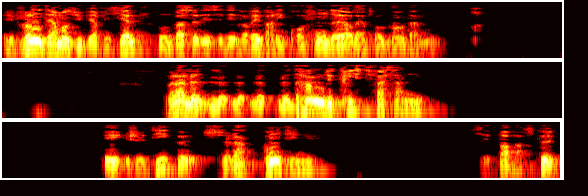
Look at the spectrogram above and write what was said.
Elle est volontairement superficielle pour ne pas se laisser dévorer par les profondeurs d'un trop grand amour. Voilà le, le, le, drame du Christ face à nous. Et je dis que cela continue. C'est pas parce que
